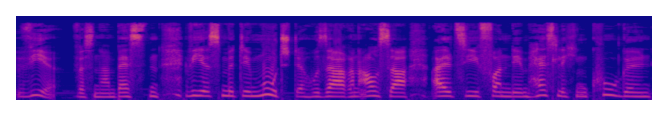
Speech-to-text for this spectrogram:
wir wissen am besten, wie es mit dem Mut der Husaren aussah, als sie von dem hässlichen Kugeln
